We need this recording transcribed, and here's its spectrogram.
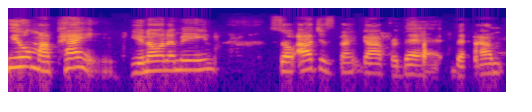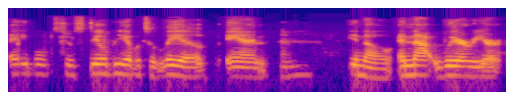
heal my pain. You know what I mean? So I just thank God for that. That I'm able to still be able to live and you know and not weary or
